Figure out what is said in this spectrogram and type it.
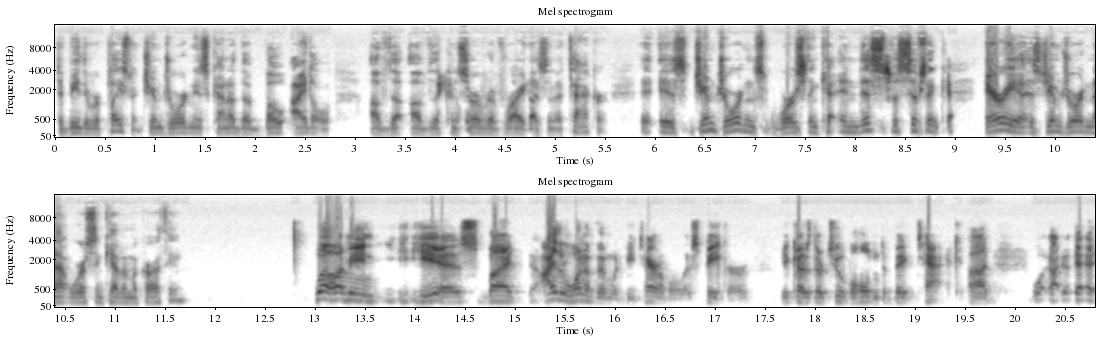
to be the replacement. Jim Jordan is kind of the beau ideal of the of the conservative right as an attacker. Is Jim Jordan's worse than Ke- in this specific area? Is Jim Jordan not worse than Kevin McCarthy? Well, I mean, he is, but either one of them would be terrible as speaker because they're too beholden to big tech. Uh, I, I,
